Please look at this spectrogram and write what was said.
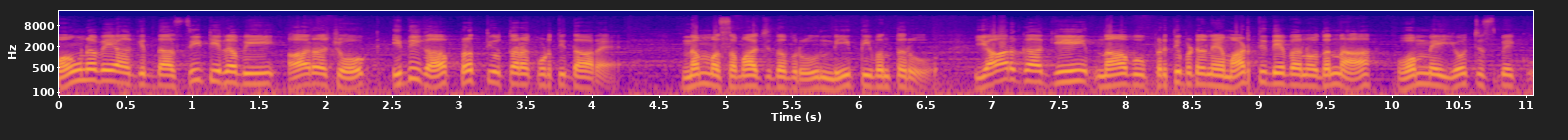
ಮೌನವೇ ಆಗಿದ್ದ ಸಿಟಿ ರವಿ, ಆರ್ ಅಶೋಕ್ ಇದೀಗ ಪ್ರತ್ಯುತ್ತರ ಕೊಡ್ತಿದ್ದಾರೆ. ನಮ್ಮ ಸಮಾಜದವರು ನೀತಿವಂತರು. ಯಾರಿಗಾಗಿ ನಾವು ಪ್ರತಿಭಟನೆ ಮಾಡ್ತಿದ್ದೇವೆ ಅನ್ನೋದನ್ನ ಒಮ್ಮೆ ಯೋಚಿಸಬೇಕು.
